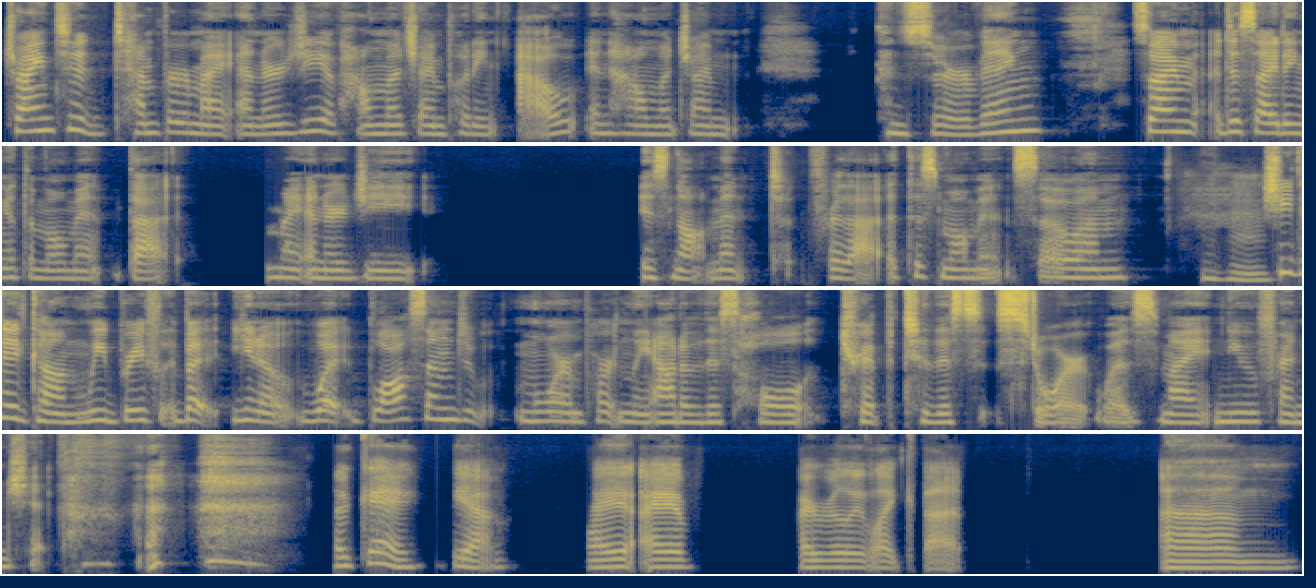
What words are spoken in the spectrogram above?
trying to temper my energy of how much I'm putting out and how much I'm conserving. So I'm deciding at the moment that my energy is not meant for that at this moment. So, um, Mm-hmm. She did come. We briefly, but you know, what blossomed more importantly out of this whole trip to this store was my new friendship. okay. Yeah. I, I I really like that. Um,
